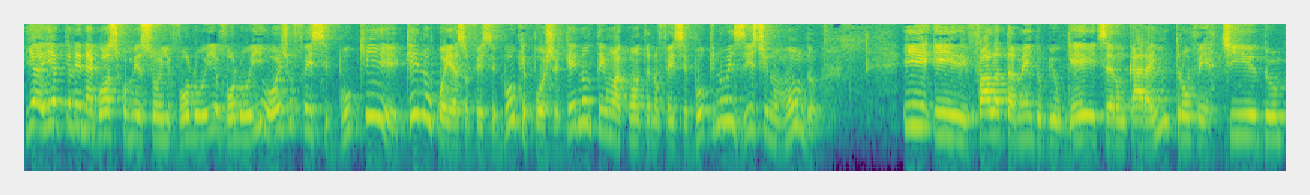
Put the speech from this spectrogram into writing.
E aí aquele negócio começou a evoluir, evoluir. Hoje o Facebook, quem não conhece o Facebook, poxa, quem não tem uma conta no Facebook não existe no mundo. E, e, fala também do Bill Gates, era um cara introvertido.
